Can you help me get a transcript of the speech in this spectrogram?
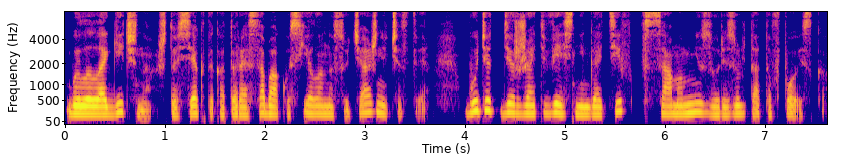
Было логично, что секта, которая собаку съела на сутяжничестве, будет держать весь негатив в самом низу результатов поиска.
